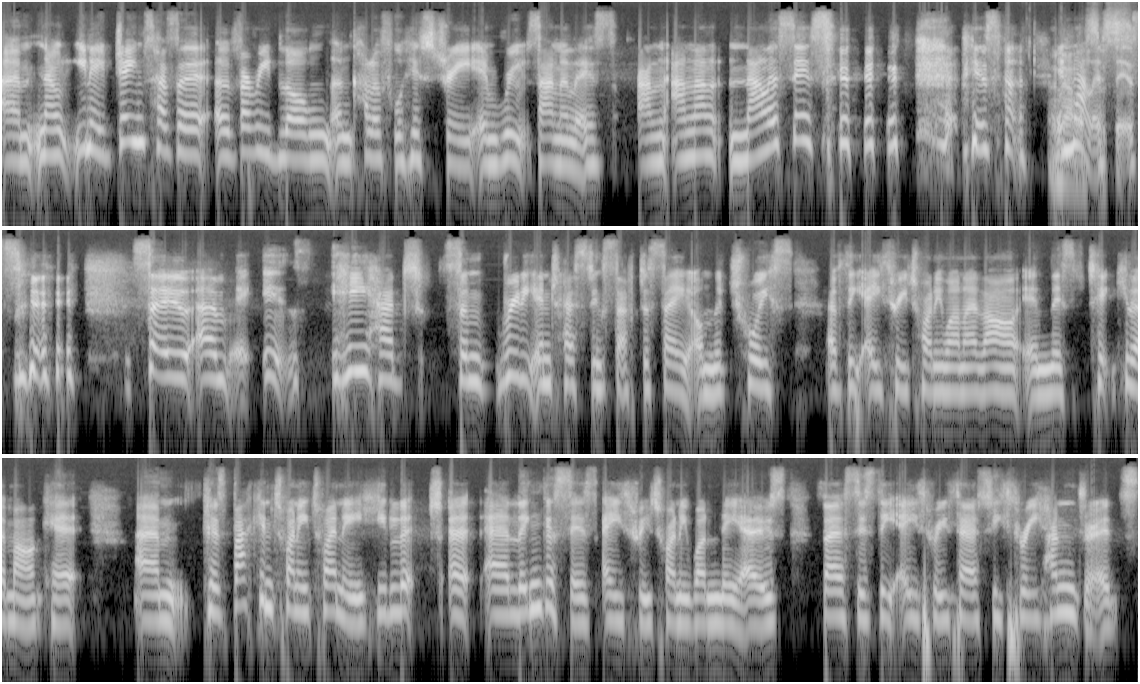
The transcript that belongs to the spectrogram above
Um, now, you know, James has a, a very long and colourful history in routes analysis. An, an, analysis is analysis. analysis. so um, it's he had some really interesting stuff to say on the choice of the A321LR in this particular market. Because um, back in 2020, he looked at Aer Lingus's A321 Neos versus the A330 300s.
